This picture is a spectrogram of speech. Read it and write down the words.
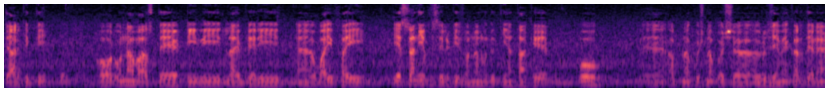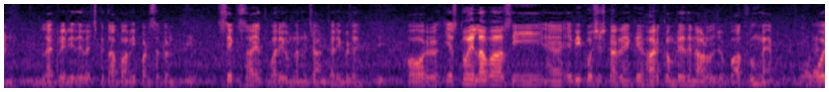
ਤਿਆਰ ਕੀਤੀ। ਔਰ ਉਹਨਾਂ ਵਾਸਤੇ ਟੀਵੀ ਲਾਇਬ੍ਰੇਰੀ ਵਾਈਫਾਈ ਇਸ ਤਰ੍ਹਾਂ ਦੀਆਂ ਫੈਸਿਲਿਟੀਆਂ ਉਹਨਾਂ ਨੂੰ ਦਿੱਤੀਆਂ ਤਾਂ ਕਿ ਉਹ ਆਪਣਾ ਕੁਛ ਨਾ ਕੁਛ ਰੁਝੇਵੇਂ ਕਰਦੇ ਰਹਿਣ ਲਾਇਬ੍ਰੇਰੀ ਦੇ ਵਿੱਚ ਕਿਤਾਬਾਂ ਵੀ ਪੜ੍ਹ ਸਕਣ। ਸਿੱਖ ਸਾਹਿਤ ਬਾਰੇ ਉਹਨਾਂ ਨੂੰ ਜਾਣਕਾਰੀ ਮਿਲੇ। ਔਰ ਇਸ ਤੋਂ ਇਲਾਵਾ ਅਸੀਂ ਇਹ ਵੀ ਕੋਸ਼ਿਸ਼ ਕਰ ਰਹੇ ਹਾਂ ਕਿ ਹਰ ਕਮਰੇ ਦੇ ਨਾਲ ਉਹ ਜੋ ਬਾਥਰੂਮ ਹੈ ਉਹ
